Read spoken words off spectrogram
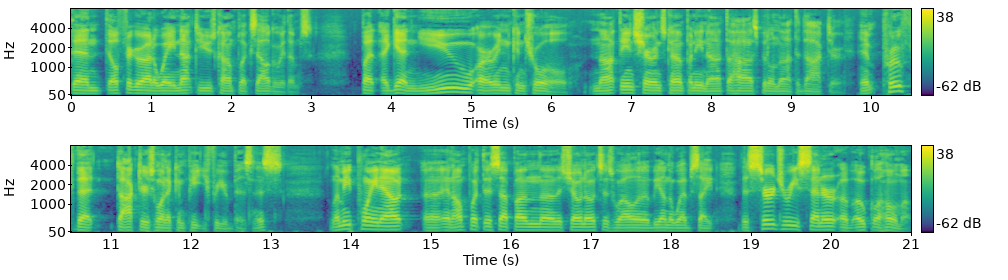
then they'll figure out a way not to use complex algorithms. But again, you are in control not the insurance company, not the hospital, not the doctor. And proof that doctors want to compete for your business. Let me point out, uh, and I'll put this up on the, the show notes as well, it'll be on the website the Surgery Center of Oklahoma.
